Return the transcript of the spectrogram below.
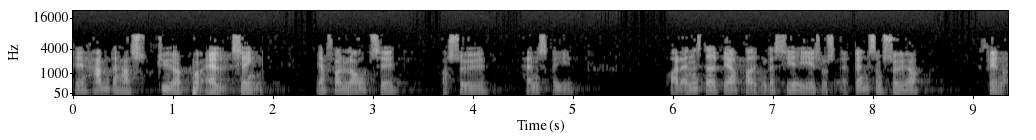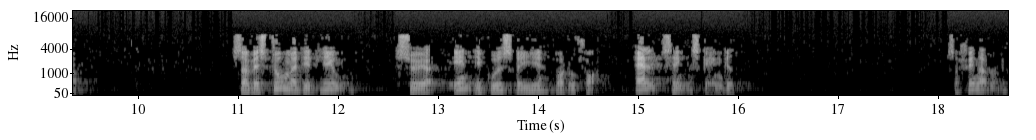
Det er ham, der har styr på alting. Jeg får lov til at søge hans rige. Og et andet sted i bjergprædiken, der siger Jesus, at den, som søger, finder. Så hvis du med dit liv søger ind i Guds rige, hvor du får alting skænket, så finder du det.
